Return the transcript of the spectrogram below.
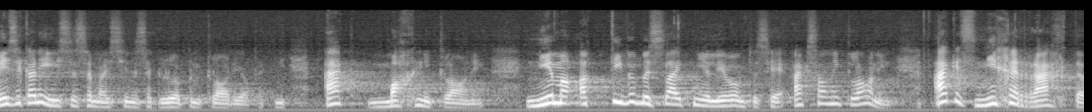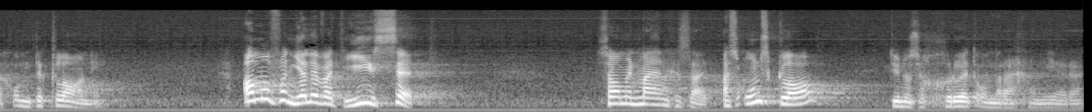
Mense kan nie Jesus in my sien as ek loop en kla die hele tyd nie. Ek mag nie kla nie. Neem 'n aktiewe besluit in jou lewe om te sê ek sal nie kla nie. Ek is nie geregtig om te kla nie. Almal van julle wat hier sit saam met my ingesluit. As ons kla, doen ons 'n groot onreg aan die Here.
